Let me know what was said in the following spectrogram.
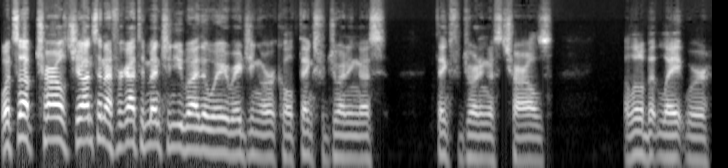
What's up, Charles Johnson? I forgot to mention you, by the way, Raging Oracle. Thanks for joining us. Thanks for joining us, Charles. A little bit late. We're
